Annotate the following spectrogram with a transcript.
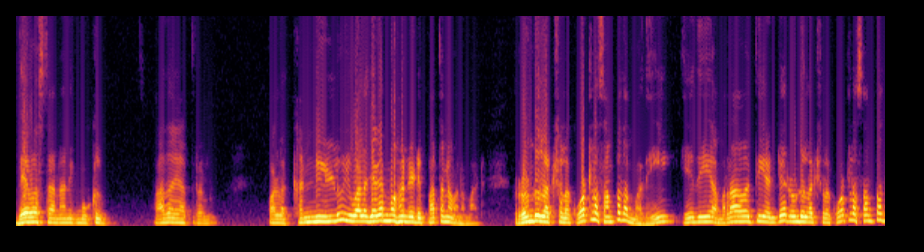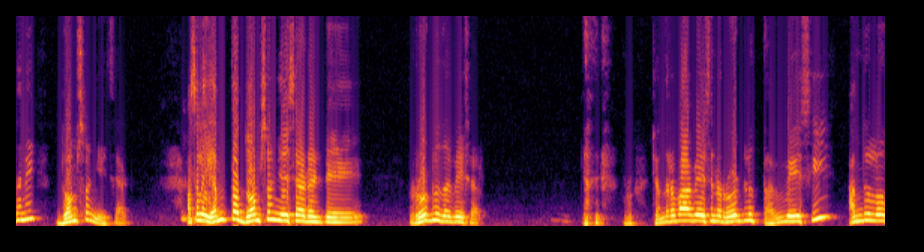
దేవస్థానానికి మొక్కులు పాదయాత్రలు. వాళ్ళ కన్నీళ్ళు ఇవాళ జగన్మోహన్ రెడ్డి పతనం అన్నమాట. రెండు లక్షల కోట్ల సంపద అమ్మది ఏది అమరావతి అంటే రెండు లక్షల కోట్ల సంపదని ధ్వంసం చేశాడు. అసలు ఎంత ధ్వంసం చేశాడంటే రోడ్లు తవ్వేశారు. చంద్రబాబు వేసిన రోడ్లు తవ్వేసి అందులో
